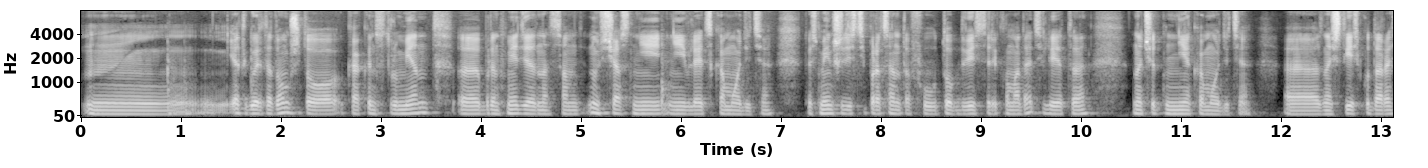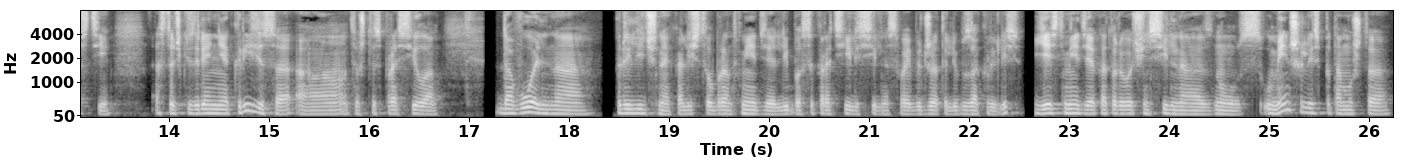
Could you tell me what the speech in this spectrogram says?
Это говорит о том, что как инструмент э, бренд-медиа на самом ну, сейчас не, не является комодити. То есть меньше 10% у топ-200 рекламодателей это значит не комодити. Э, значит, есть куда расти. А с точки зрения кризиса, э, то, что ты спросила, довольно приличное количество бренд-медиа либо сократили сильно свои бюджеты, либо закрылись. Есть медиа, которые очень сильно ну, уменьшились, потому что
